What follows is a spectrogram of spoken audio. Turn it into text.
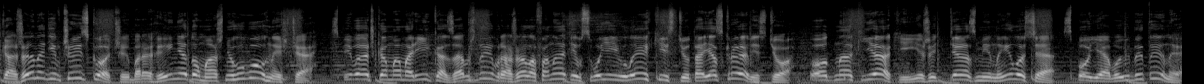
Скажене дівчисько чи берегиня домашнього вогнища. Співачка Мама Ріка завжди вражала фанатів своєю легкістю та яскравістю. Однак як її життя змінилося з появою дитини?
